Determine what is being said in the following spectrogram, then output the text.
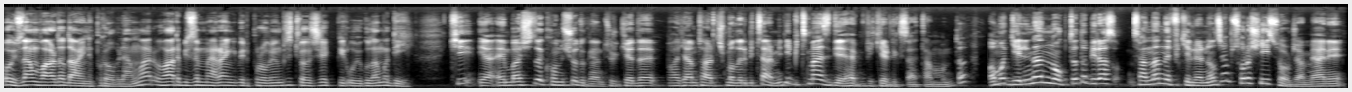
O yüzden VAR'da da aynı problem var. VAR bizim herhangi bir problemimizi çözecek bir uygulama değil. Ki ya en başta da konuşuyorduk yani Türkiye'de hakem tartışmaları biter mi diye bitmez diye hep fikirdik zaten bunda. Ama gelinen noktada biraz senden de fikirlerini alacağım. Sonra şeyi soracağım yani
